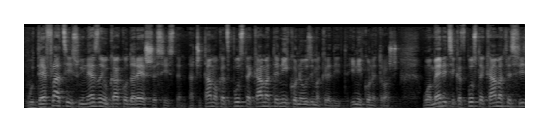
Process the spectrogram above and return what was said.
U deflaciji su i ne znaju kako da reše sistem. Znači, tamo kad spuste kamate, niko ne uzima kredite i niko ne troši. U Americi kad spuste kamate, svi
